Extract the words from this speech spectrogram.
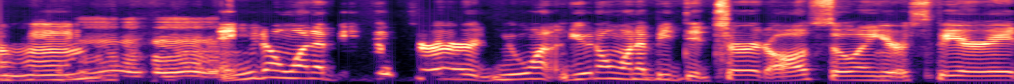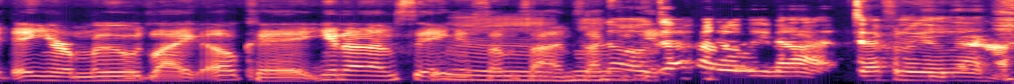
Mhm. Mhm. And you don't want to be deterred. You want you don't want to be deterred also in your spirit and your mood. Like, okay, you know what I'm saying? And sometimes I can No, get- definitely not. Definitely not.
